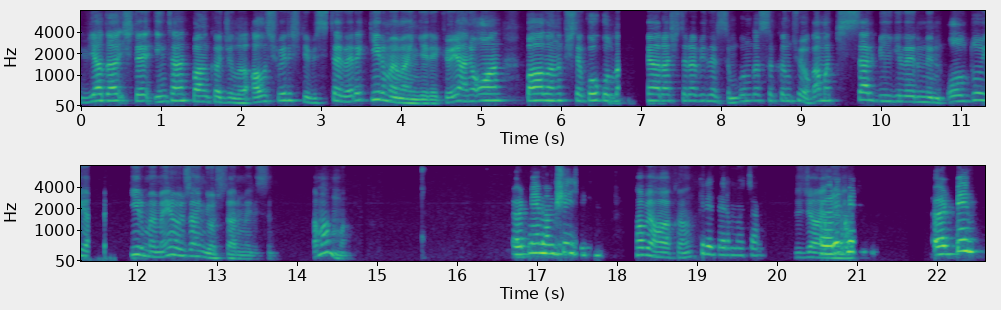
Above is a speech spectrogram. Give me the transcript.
ya da işte internet bankacılığı, alışveriş gibi sitelere girmemen gerekiyor. Yani o an bağlanıp işte Google'dan şey araştırabilirsin. Bunda sıkıntı yok. Ama kişisel bilgilerinin olduğu yere girmemeye özen göstermelisin. Tamam mı? Öğretmenim ben bir şey diyecektim. Tabii Hakan. Teşekkür ederim hocam. Rica ederim. Öğretmenim, öğretmenim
